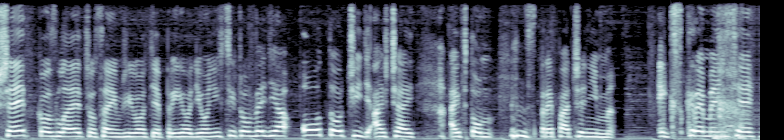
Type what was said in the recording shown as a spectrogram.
všetko zlé, čo sa im v živote prihodí, oni si to vedia otočiť a ešte aj, aj v tom s prepačením exkremente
